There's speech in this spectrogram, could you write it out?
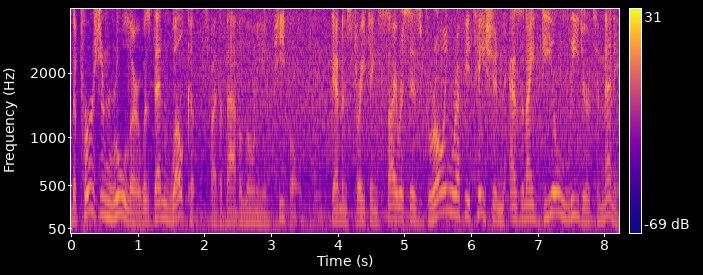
The Persian ruler was then welcomed by the Babylonian people, demonstrating Cyrus's growing reputation as an ideal leader to many,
